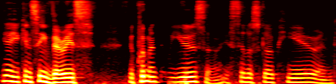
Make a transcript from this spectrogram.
yeah, you can see various equipment that we use, an oscilloscope here, and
